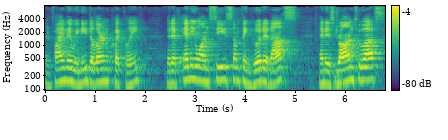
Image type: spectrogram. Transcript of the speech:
And finally, we need to learn quickly that if anyone sees something good in us, and is drawn to us,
